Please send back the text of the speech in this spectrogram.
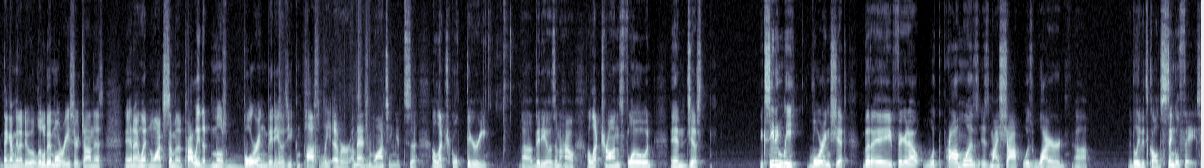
I think I'm going to do a little bit more research on this. And I went and watched some of the, probably the most boring videos you can possibly ever imagine watching. It's uh, electrical theory uh, videos and how electrons flow and, and just exceedingly boring shit. But I figured out what the problem was is my shop was wired, uh, I believe it's called single phase.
